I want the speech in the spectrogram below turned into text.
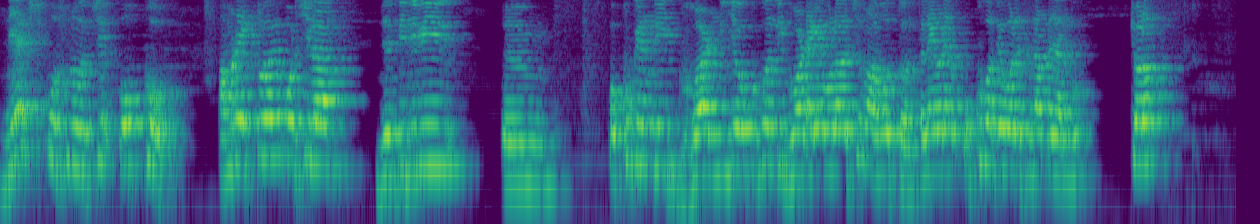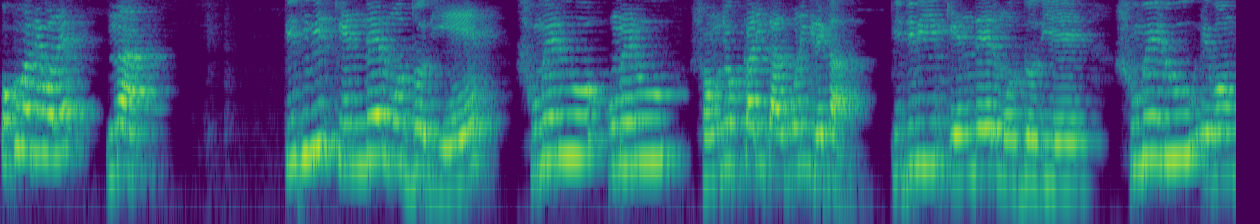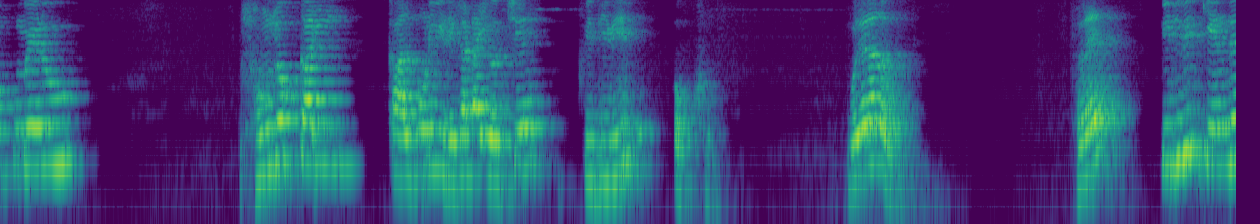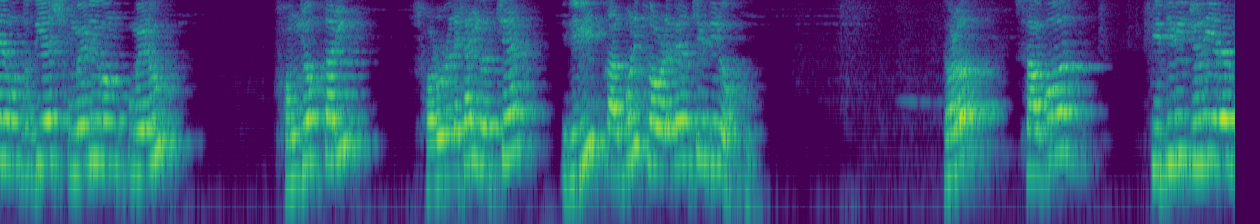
নেক্সট প্রশ্ন হচ্ছে অক্ষ। আমরা একটু আগে পড়ছিলাম যে পৃথিবীর অক্ষকেন্দ্রিক ঘোড়ার নিজে অক্ষকেন্দ্রিক ঘোড়াটাকে বলা হচ্ছে আবর্তন তাহলে এবারে অক্ষ কাকে বলে, সেটা আমরা জানব। চলো অক্ষ কাকে বলে, না, পৃথিবীর কেন্দ্রের মধ্য দিয়ে সুমেরু ও কুমেরু সংযোগকারী কাল্পনিক রেখা পৃথিবীর কেন্দ্রের মধ্য দিয়ে সুমেরু এবং কুমেরু সংযোগকারী কাল্পনিক রেখাটাই হচ্ছে পৃথিবীর অক্ষ। বোঝা গেল? তাহলে পৃথিবীর কেন্দ্রের মধ্য দিয়ে সুমেরু এবং কুমেরু সংযোগকারী সরলরেখাই হচ্ছে পৃথিবীর কাল্পনিক সরলরেখাই হচ্ছে পৃথিবীর অক্ষ। ধরো সাপোজ পৃথিবীর যদি এটা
